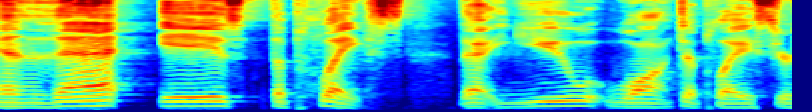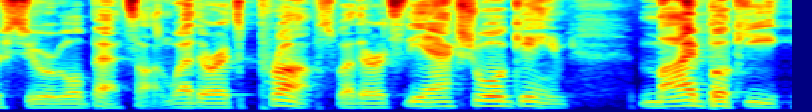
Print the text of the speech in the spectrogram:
and that is the place that you want to place your Super Bowl bets on. Whether it's props, whether it's the actual game, MyBookie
